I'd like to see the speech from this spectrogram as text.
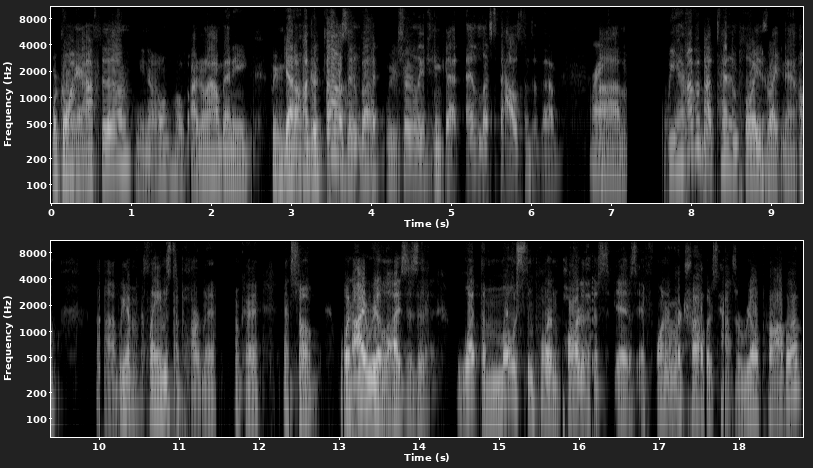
We're going after them. You know, I don't know how many we can get a 100,000, but we certainly can get endless thousands of them. Right. Um, we have about 10 employees right now. Uh, we have a claims department. Okay. And so what I realize is that what the most important part of this is if one of our travelers has a real problem,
